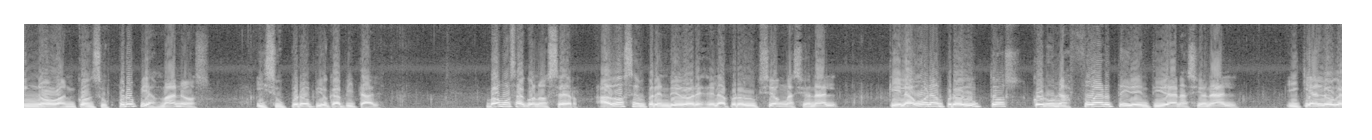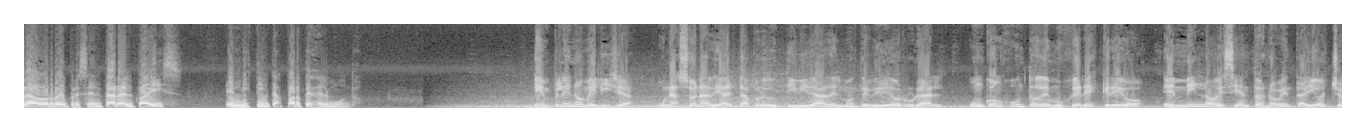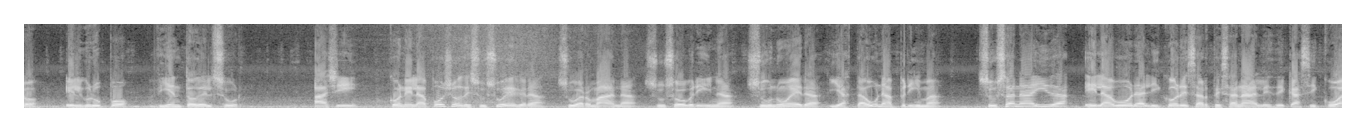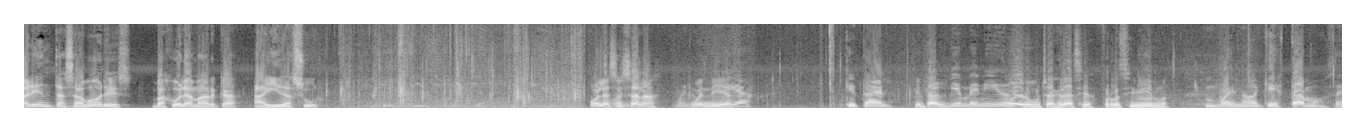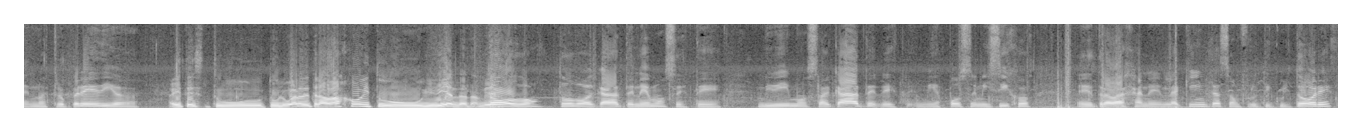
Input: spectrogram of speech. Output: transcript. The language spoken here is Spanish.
innovan con sus propias manos y su propio capital. Vamos a conocer a dos emprendedores de la producción nacional que elaboran productos con una fuerte identidad nacional y que han logrado representar al país en distintas partes del mundo. En pleno Melilla, una zona de alta productividad del Montevideo rural, un conjunto de mujeres creó en 1998 el grupo Viento del Sur. Allí, con el apoyo de su suegra, su hermana, su sobrina, su nuera y hasta una prima, Susana Aida elabora licores artesanales de casi 40 sabores bajo la marca Aida Sur. Hola, Susana, buen día. ¿Qué tal? ¿Qué tal? Bienvenido. Bueno, muchas gracias por recibirnos. Bueno, aquí estamos en nuestro predio. Ahí es tu, tu lugar de trabajo y tu vivienda también. Todo, todo acá tenemos, este, vivimos acá, este, mi esposo y mis hijos eh, trabajan en la quinta, son fruticultores,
